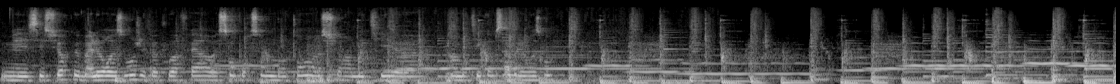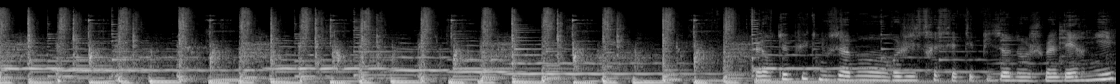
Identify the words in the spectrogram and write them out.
Mais c'est sûr que malheureusement, je vais pas pouvoir faire 100% de mon temps sur un métier, un métier comme ça, malheureusement. Depuis que nous avons enregistré cet épisode en juin dernier,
